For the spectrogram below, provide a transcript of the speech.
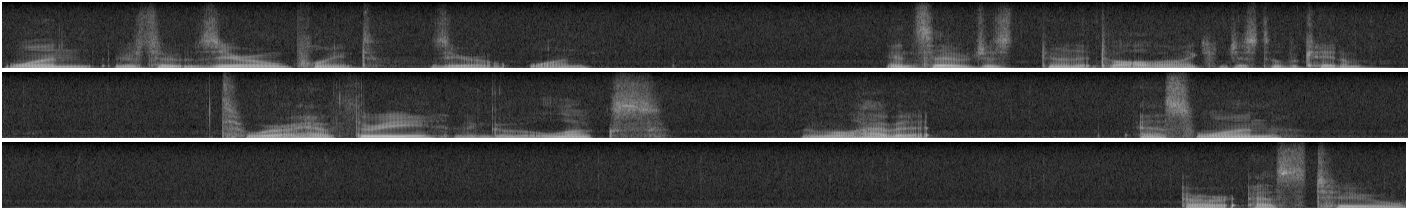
one or zero point zero one instead of just doing it to all of them, I can just duplicate them to where I have three, and then go to looks, and we'll have it at S1. Our S2,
